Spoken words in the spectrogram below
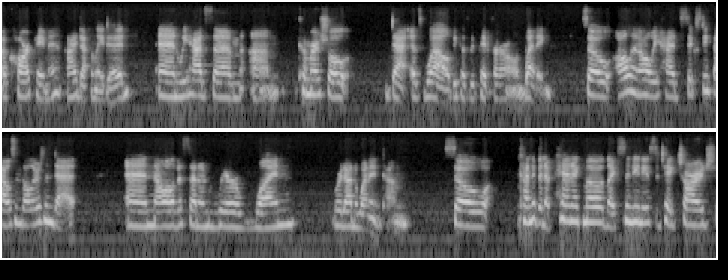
a car payment. I definitely did. And we had some um, commercial debt as well because we paid for our own wedding. So, all in all, we had $60,000 in debt. And now all of a sudden, we're one, we're down to one income. So, kind of in a panic mode, like Cindy needs to take charge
